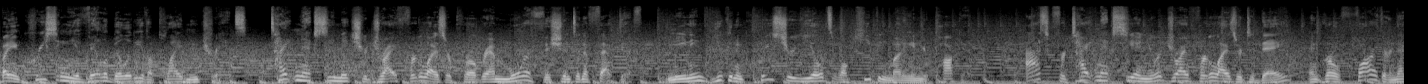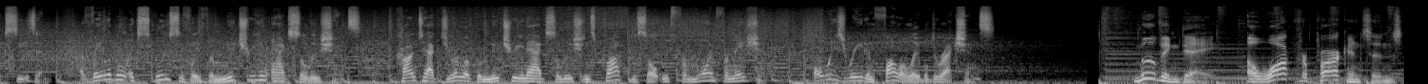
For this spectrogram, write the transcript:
By increasing the availability of applied nutrients, Titan XC makes your dry fertilizer program more efficient and effective, meaning you can increase your yields while keeping money in your pocket. Ask for Titan XC on your dry fertilizer today and grow farther next season. Available exclusively from Nutrien Ag Solutions. Contact your local Nutrien Ag Solutions crop consultant for more information. Always read and follow label directions. Moving Day, a walk for Parkinson's,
